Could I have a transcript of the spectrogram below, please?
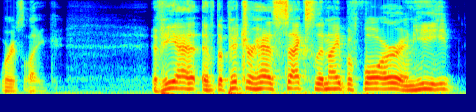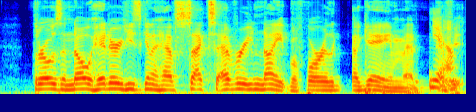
where it's like, if he ha- if the pitcher has sex the night before and he throws a no hitter, he's gonna have sex every night before a game. And Yeah. if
